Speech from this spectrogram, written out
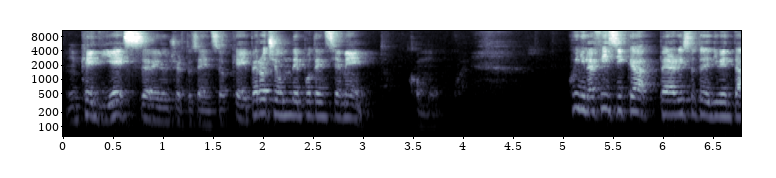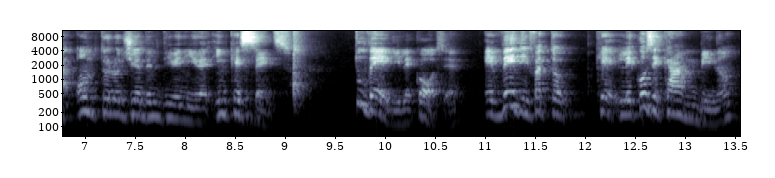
un che di essere in un certo senso, ok? Però c'è un depotenziamento comunque. Quindi la fisica per Aristotele diventa ontologia del divenire, in che senso? Tu vedi le cose e vedi il fatto che le cose cambino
